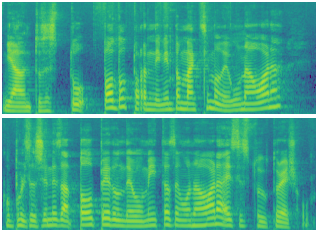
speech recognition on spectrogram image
Ya, entonces todo tu rendimiento máximo de una hora, con pulsaciones a tope, donde vomitas en una hora, ese es tu threshold.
